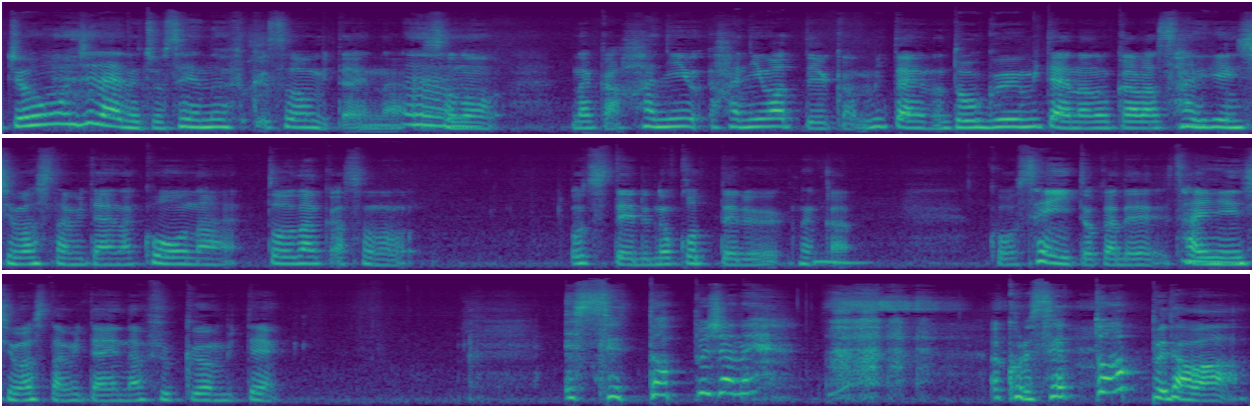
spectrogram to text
縄文時代の女性の服装みたいな、うん。そのなんか埴埴輪っていうかみたいな道具みたいなのから再現しましたみたいなコーナーとなんかその落ちてる残ってるなんか、こう繊維とかで再現しましたみたいな服を見て、えセットアップじゃね？あこれセットアップだわ。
